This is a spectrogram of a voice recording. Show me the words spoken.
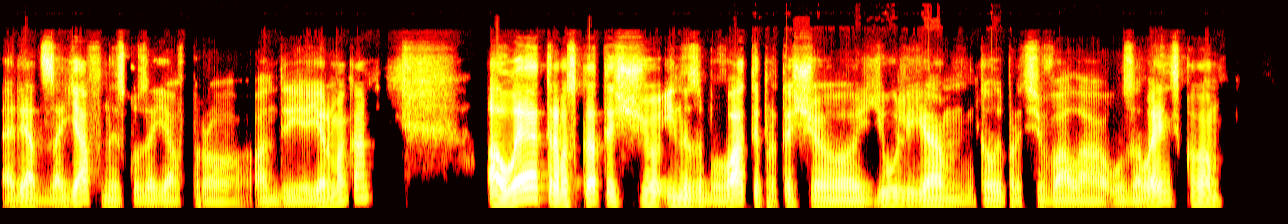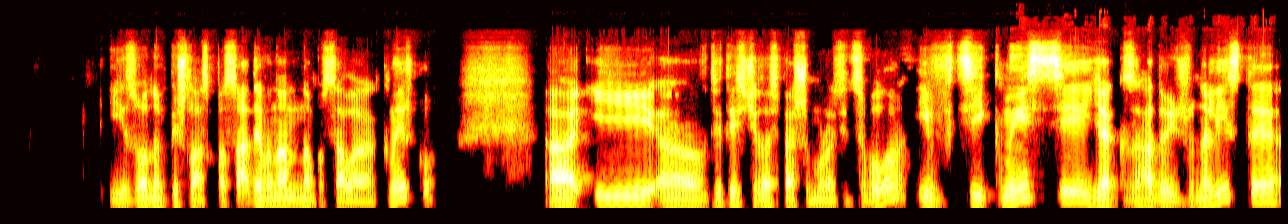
ряд заяв, низку заяв про Андрія Єрмака. Але треба сказати, що і не забувати про те, що Юлія, коли працювала у Зеленського, і згодом пішла з посади. Вона написала книжку, і в 2021 році це було. І в цій книжці, як згадують журналісти,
